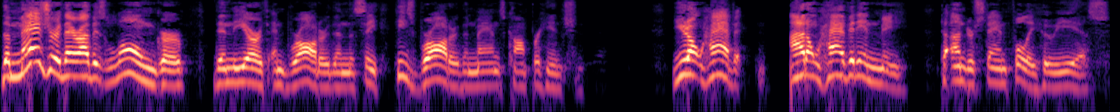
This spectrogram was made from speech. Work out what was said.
The measure thereof is longer than the earth and broader than the sea. He's broader than man's comprehension. You don't have it. I don't have it in me to understand fully who He is.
